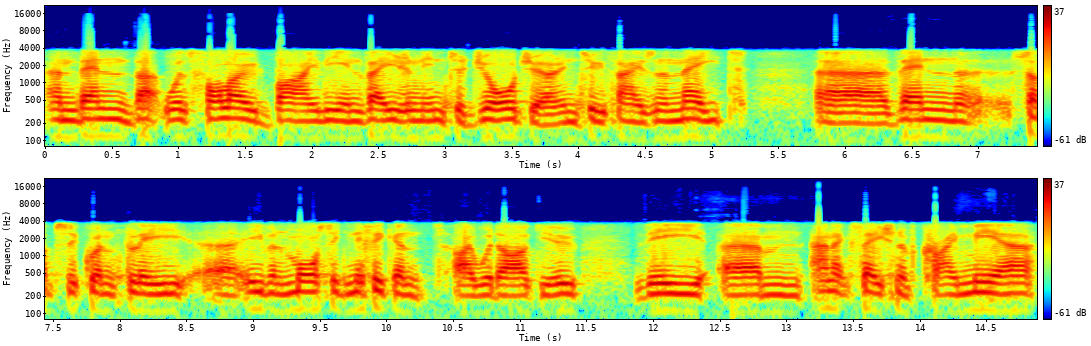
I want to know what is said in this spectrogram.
and then that was followed by the invasion into Georgia in 2008. Uh, then, subsequently, uh, even more significant, I would argue, the um, annexation of Crimea,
